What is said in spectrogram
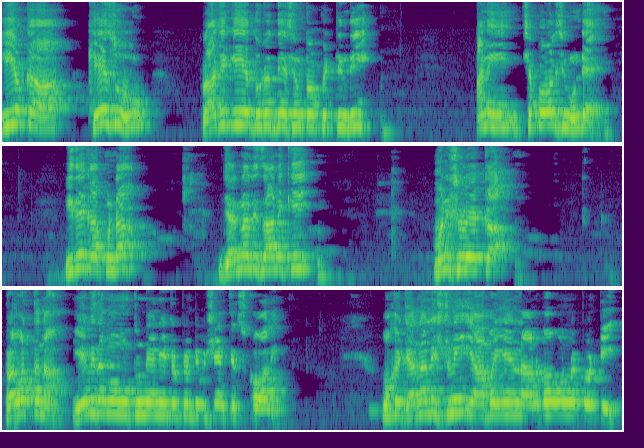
ఈ యొక్క కేసు రాజకీయ దురుద్దేశంతో పెట్టింది అని చెప్పవలసి ఉండే. ఇదే కాకుండా జర్నలిజానికి మనుషుల యొక్క ప్రవర్తన ఏ విధంగా ఉంటుంది అనేటటువంటి విషయం తెలుసుకోవాలి. ఒక జర్నలిస్ట్ని యాభై ఏళ్ళ అనుభవం ఉన్నటువంటి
